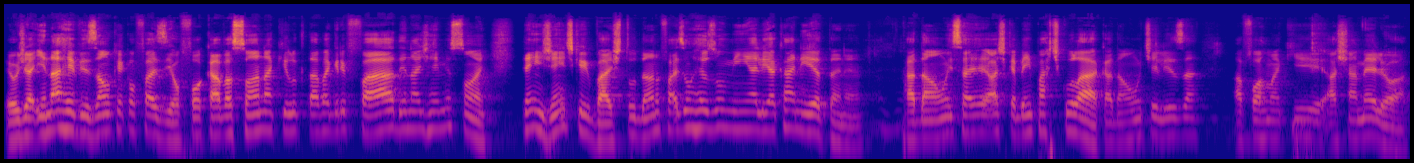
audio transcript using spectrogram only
Eu já e na revisão o que, que eu fazia? Eu focava só naquilo que estava grifado e nas remissões. Tem gente que vai estudando, faz um resuminho ali a caneta, né? Cada um, isso aí eu acho que é bem particular, cada um utiliza a forma que achar melhor.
